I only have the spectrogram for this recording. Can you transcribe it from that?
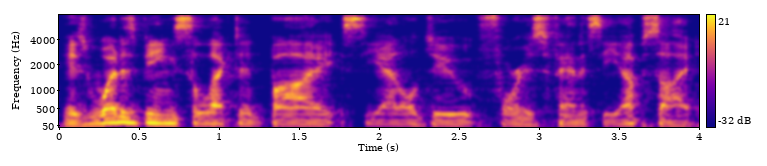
is what is being selected by Seattle do for his fantasy upside?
